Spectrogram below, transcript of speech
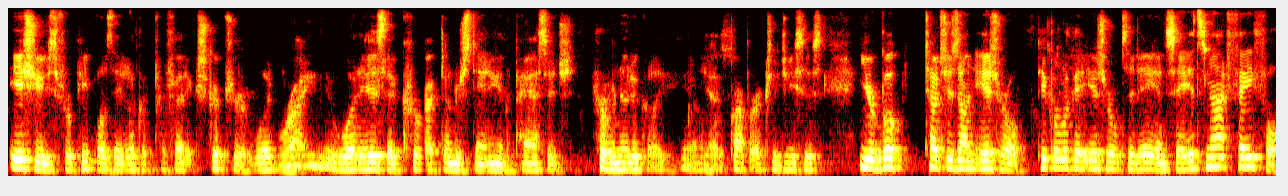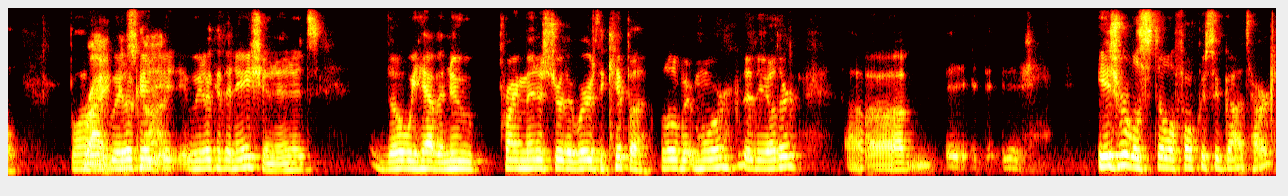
issues for people as they look at prophetic scripture. What, Right. what is the correct understanding of the passage hermeneutically, you know, Yes. proper exegesis? Your book touches on Israel. People look at Israel today and say it's not faithful. Well, Right, we it's look not. at it, we look at the nation and it's though we have a new prime minister that wears the kippah a little bit more than the other. Uh, Israel is still a focus of God's heart.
